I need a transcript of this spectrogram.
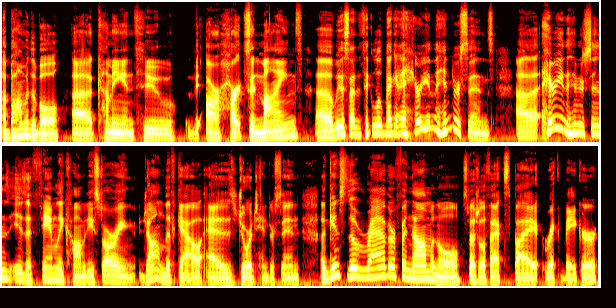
Abominable uh, coming into the, our hearts and minds, uh, we decided to take a look back at Harry and the Hendersons. Uh, Harry and the Hendersons is a family comedy starring John Lithgow as George Henderson against the rather phenomenal special effects by Rick Baker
